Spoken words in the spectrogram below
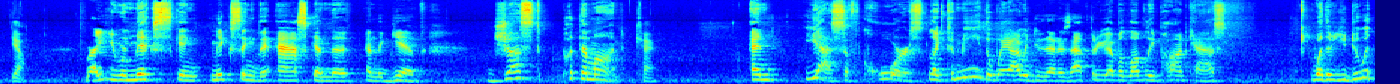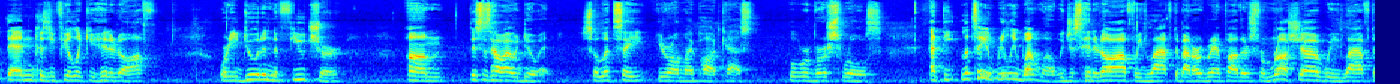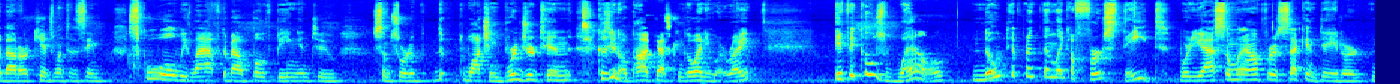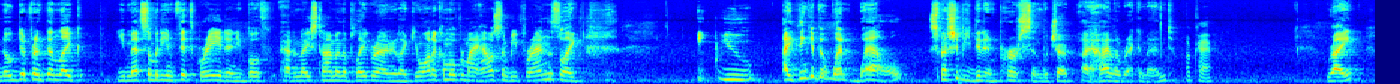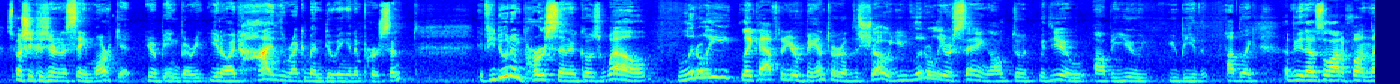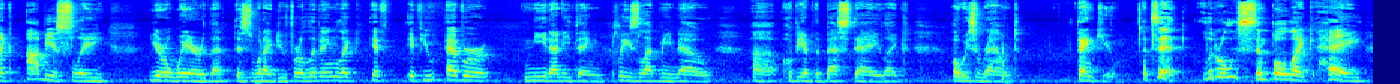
Yeah. right? You were mixing mixing the ask and the and the give. Just put them on. Okay. And yes, of course, like to me, the way I would do that is after you have a lovely podcast, whether you do it then because you feel like you hit it off, or you do it in the future, um, this is how I would do it. So let's say you're on my podcast, we'll reverse roles. At the let's say it really went well. We just hit it off. We laughed about our grandfathers from Russia. We laughed about our kids went to the same school. We laughed about both being into some sort of watching Bridgerton because you know podcasts can go anywhere, right? if it goes well, no different than like a first date where you ask someone out for a second date, or no different than like you met somebody in fifth grade and you both had a nice time on the playground. You're like, you want to come over to my house and be friends? Like, you, I think if it went well, especially if you did it in person, which I, I highly recommend, Okay. right? Especially because you're in the same market. You're being very, you know, I'd highly recommend doing it in person. If you do it in person and it goes well, literally, like after your banter of the show, you literally are saying, I'll do it with you, I'll be you, you be the, I'll be like, I mean, that was a lot of fun. Like, obviously, you're aware that this is what I do for a living. Like, if, if you ever need anything, please let me know. Uh, hope you have the best day. Like, always around. Thank you. That's it. Literal, simple, like, hey,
